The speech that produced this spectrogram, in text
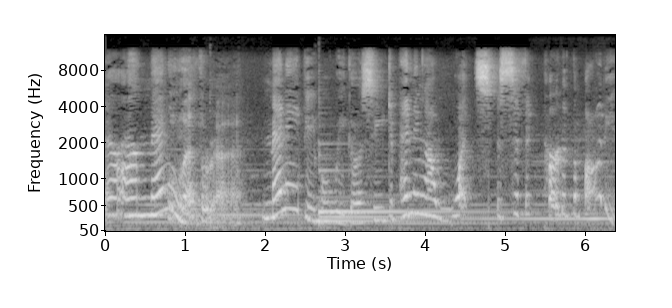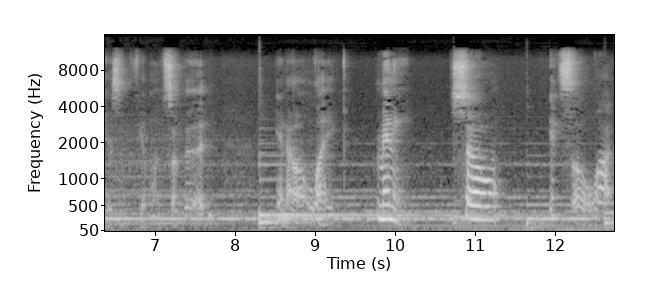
there are many Plethora. many people we go see depending on what specific part of the body isn't feeling so good you know like many so it's a lot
